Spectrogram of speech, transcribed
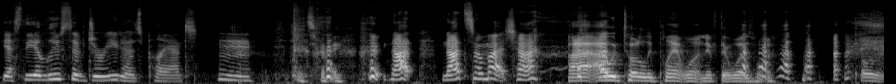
Yes, the elusive Doritos plant. Hmm. That's right. not not so much, huh? I, I would totally plant one if there was one. totally.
